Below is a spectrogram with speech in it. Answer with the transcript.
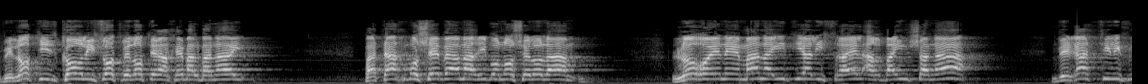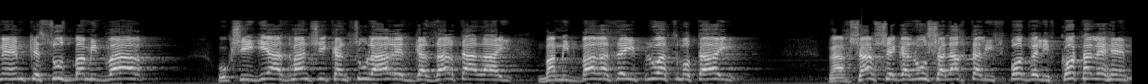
ולא תזכור לי זאת ולא תרחם על בניי. פתח משה ואמר, ריבונו של עולם, לא רואה נאמן הייתי על ישראל ארבעים שנה, ורצתי לפניהם כסוס במדבר, וכשהגיע הזמן שייכנסו לארץ גזרת עליי, במדבר הזה יפלו עצמותיי. ועכשיו שגלו שלחת לשפוט ולבכות עליהם.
